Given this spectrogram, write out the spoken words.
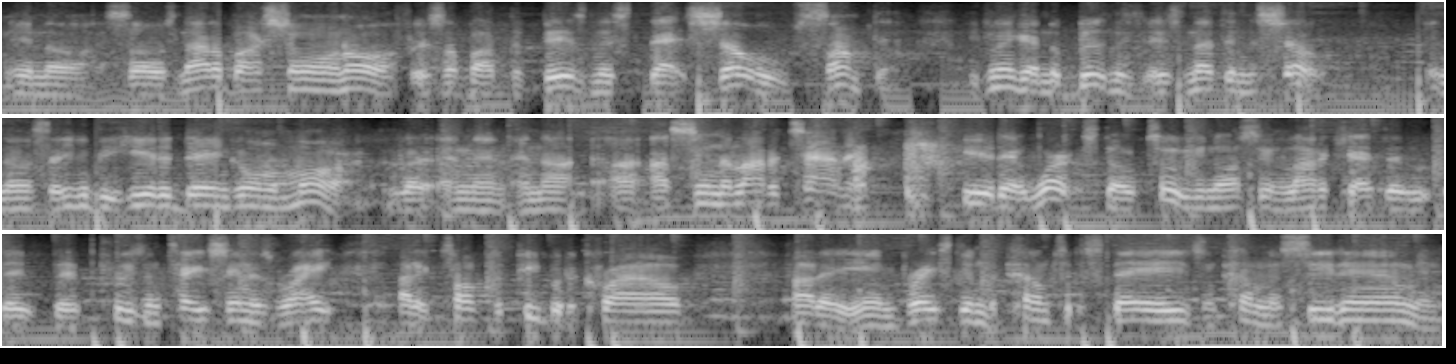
you know. So it's not about showing off. It's about the business that shows something. If you ain't got no business, it's nothing to show. You know, so you can be here today and going tomorrow. And and, and I, I have seen a lot of talent here that works though too. You know, I've seen a lot of cats that they, their presentation is right, how they talk to people, the crowd, how they embrace them to come to the stage and come and see them, and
